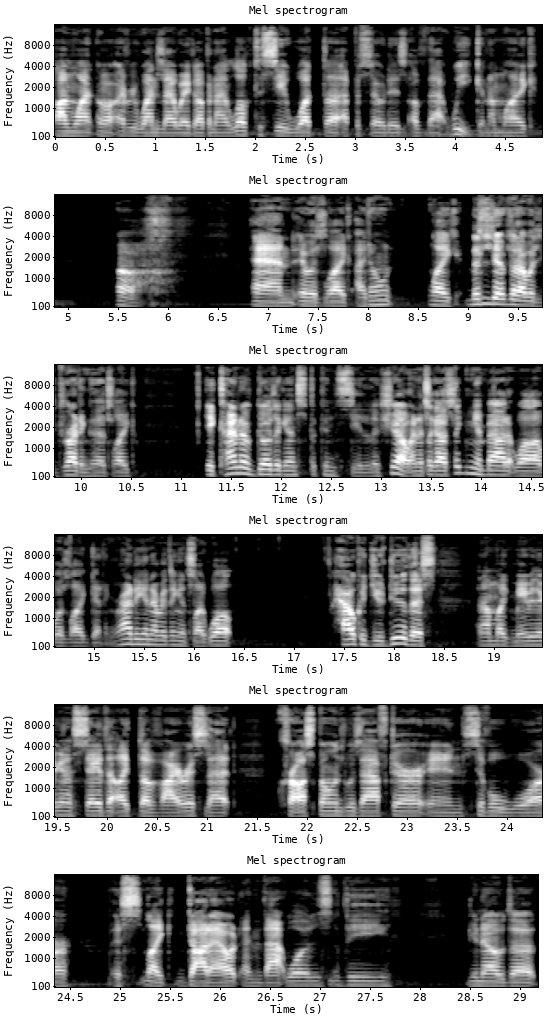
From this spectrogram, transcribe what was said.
on one or every wednesday i wake up and i look to see what the episode is of that week and i'm like ugh. And it was like i don't like this is the episode i was dreading because it's like it kind of goes against the conceit of the show. And it's like i was thinking about it while i was like getting ready and everything. It's like well how could you do this? And I'm like, maybe they're gonna say that like the virus that Crossbones was after in Civil War is like got out, and that was the, you know, the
